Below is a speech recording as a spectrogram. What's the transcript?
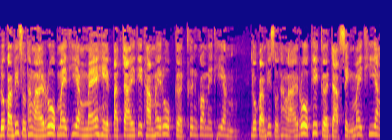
ดูก่อนพิสูจทั้งหลายรูปไม่เที่ยงแม้เหตุปัจจัยที่ทำให้รูปเกิดขึ้นก็ไม่เที่ยง ดูก่อนพิสูจทั้งหลายรูปที่เกิดจากสิ่งไม่เที่ยง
